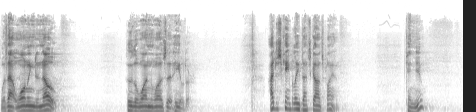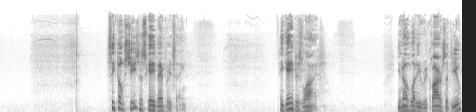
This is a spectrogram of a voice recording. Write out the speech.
without wanting to know who the one was that healed her. I just can't believe that's God's plan. Can you? See, folks, Jesus gave everything. He gave his life. You know what he requires of you?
